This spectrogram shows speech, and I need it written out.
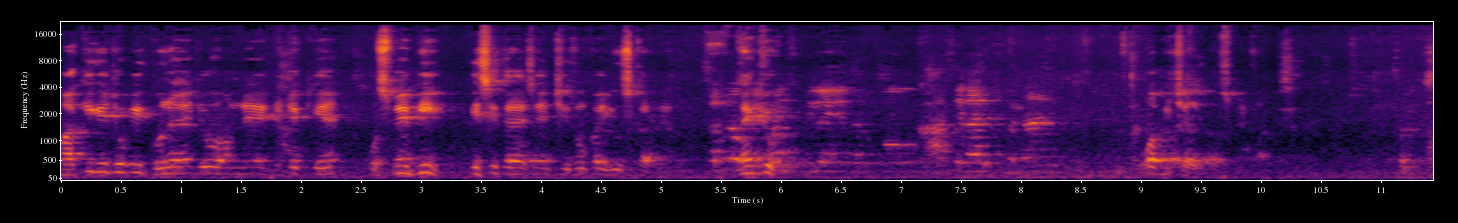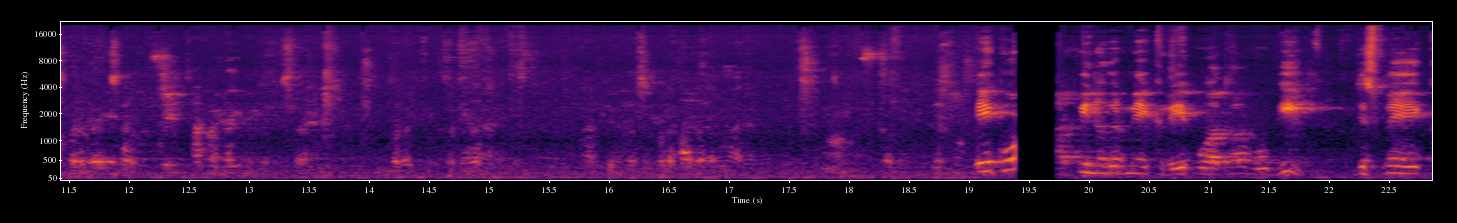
बाकी के जो भी गुण हैं जो हमने डिटेक्ट किए हैं उसमें भी इसी तरह से इन चीज़ों का यूज़ कर रहे हैं। थैंक यू वो अभी चल रहा है उसमें। एक और आरपी नगर में एक रेप हुआ था वो भी जिसमें एक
